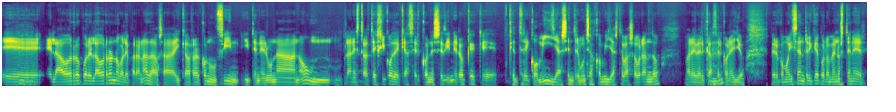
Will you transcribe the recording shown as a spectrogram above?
Eh, el ahorro por el ahorro no vale para nada. O sea, hay que ahorrar con un fin y tener una, ¿no? un, plan estratégico de qué hacer con ese dinero que, que, entre comillas, entre muchas comillas, te va sobrando, ¿vale? Ver qué hacer con ello. Pero como dice Enrique, por lo menos tener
